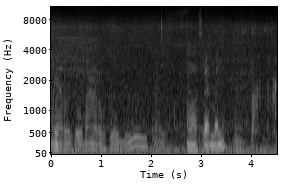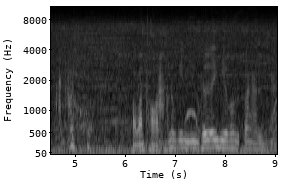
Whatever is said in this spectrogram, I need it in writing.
មិនរោចូលបានរោចូលមួយហើយអស្រែកមិញអត់បានថតអានោះគេធ្វើអីហៀវផងខ្លាំងអារឿងហ្នឹង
